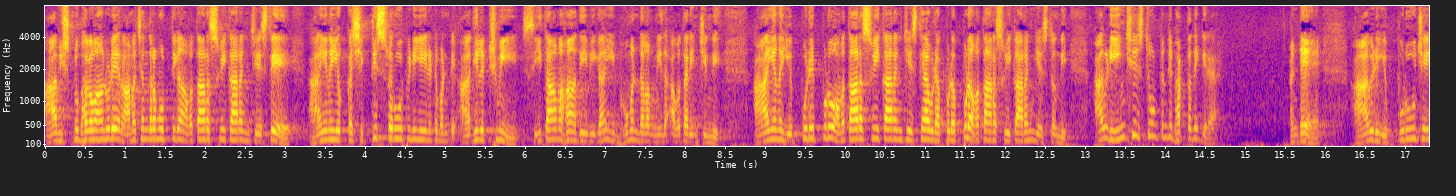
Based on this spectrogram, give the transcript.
ఆ విష్ణు భగవానుడే రామచంద్రమూర్తిగా అవతార స్వీకారం చేస్తే ఆయన యొక్క శక్తి స్వరూపిణి అయినటువంటి ఆదిలక్ష్మి సీతామహాదేవిగా ఈ భూమండలం మీద అవతరించింది. ఆయన ఎప్పుడెప్పుడు అవతార స్వీకారం చేస్తే ఆవిడ అప్పుడప్పుడు అవతార స్వీకారం చేస్తుంది. ఆవిడ ఏం చేస్తూ ఉంటుంది భర్త దగ్గర? అంటే ఆవిడ ఎప్పుడూ చేసి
